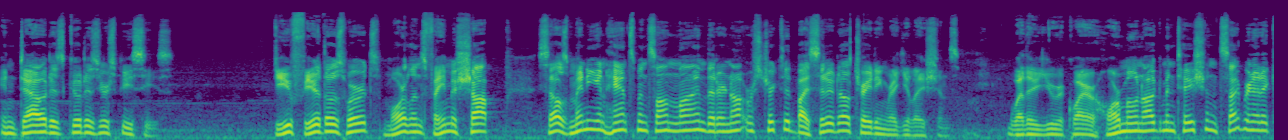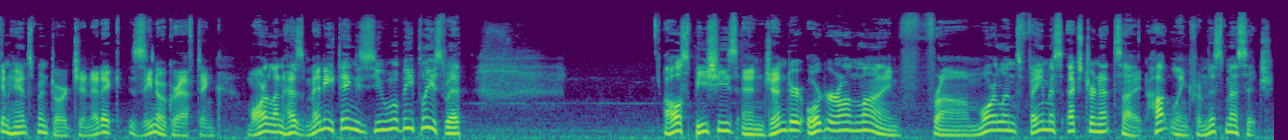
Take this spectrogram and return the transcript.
endowed as good as your species. Do you fear those words? Morlan's famous shop sells many enhancements online that are not restricted by Citadel trading regulations. Whether you require hormone augmentation, cybernetic enhancement, or genetic xenografting, Morlan has many things you will be pleased with. All species and gender order online from Morlan's famous extranet site. Hot link from this message.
